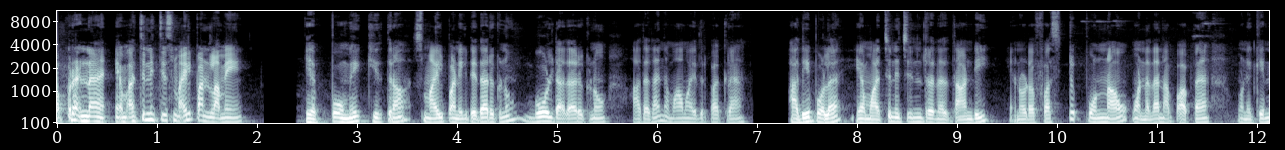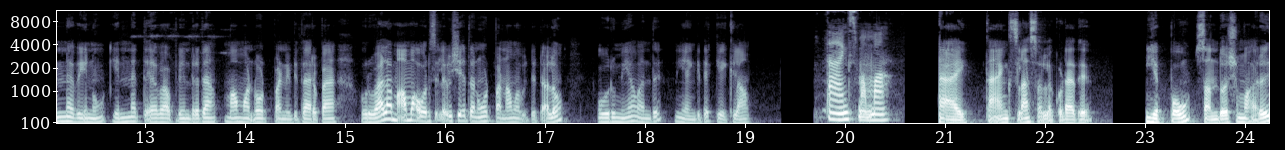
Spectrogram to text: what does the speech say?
அப்புறம் என்ன? என் மச்சு நிச்சு ஸ்மைல் பண்ணலாமே. எப்போவுமே கீர்த்தனா ஸ்மைல் பண்ணிக்கிட்டே தான் இருக்கணும். போல்டாக தான் இருக்கணும். அதை தான் இந்த மாமா எதிர்பார்க்குறேன். அதே போல் என் மச்சு நிச்சுன்றதை தாண்டி என்னோட ஃபஸ்ட்டு பொண்ணாவும் உன்னை தான் நான் பார்ப்பேன். உனக்கு என்ன வேணும் என்ன தேவை அப்படின்றத மாமா நோட் பண்ணிட்டு தான் இருப்பேன். ஒருவேளை மாமா ஒரு சில விஷயத்த நோட் பண்ணாமல் விட்டுட்டாலும் பொறுமையாக வந்து நீ என்கிட்ட கேட்கலாம். தேங்க்ஸ் மாமா. ஹாய் தேங்க்ஸ்லாம் சொல்லக்கூடாது. எப்போவும் சந்தோஷமா இரு.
